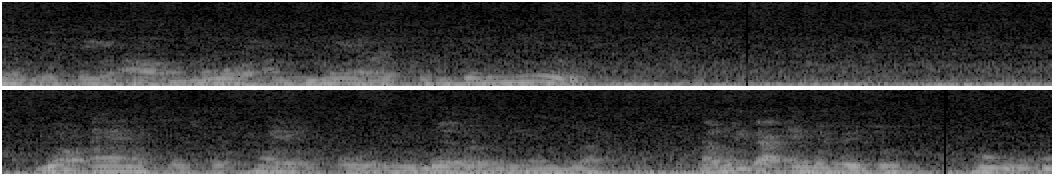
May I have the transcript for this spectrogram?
that they are more American than you. Your ancestors paid for it literally in blood. Now we got individuals who, who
